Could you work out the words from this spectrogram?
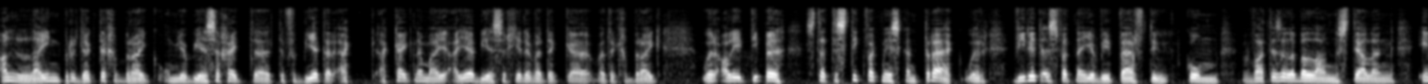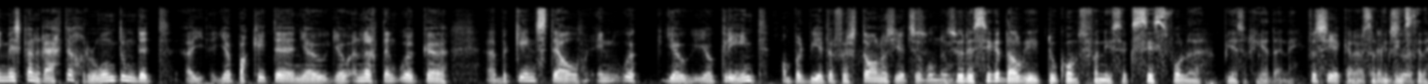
aanlyn produkte gebruik om jou besigheid uh, te verbeter. Ek ek kyk na my eie besighede wat ek uh, wat ek gebruik oor al die tipe statistiek wat mens kan trek oor wie dit is wat na jou webwerf toe kom, wat is hulle belangstelling en mens kan regtig rondom dit uh, jou pakkette en jou jou inligting ook uh, uh, bekendstel en ook jou jou kliënt amper beter verstaan as jy dit sou wil doen. So, so dis seker dalk die toekoms van die suksesvolle besighede nie. Verseker, ek dink so.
